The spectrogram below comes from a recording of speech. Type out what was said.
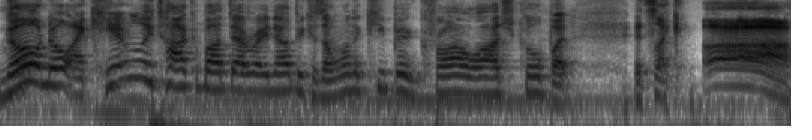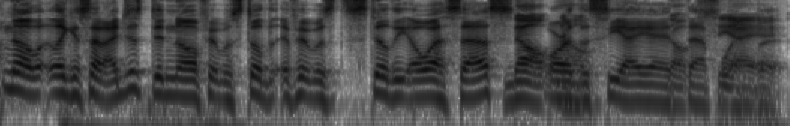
no, no, I can't really talk about that right now because I want to keep it chronological. But it's like, ah, No, like I said, I just didn't know if it was still if it was still the OSS No, or no. the CIA at No, that CIA. point. But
